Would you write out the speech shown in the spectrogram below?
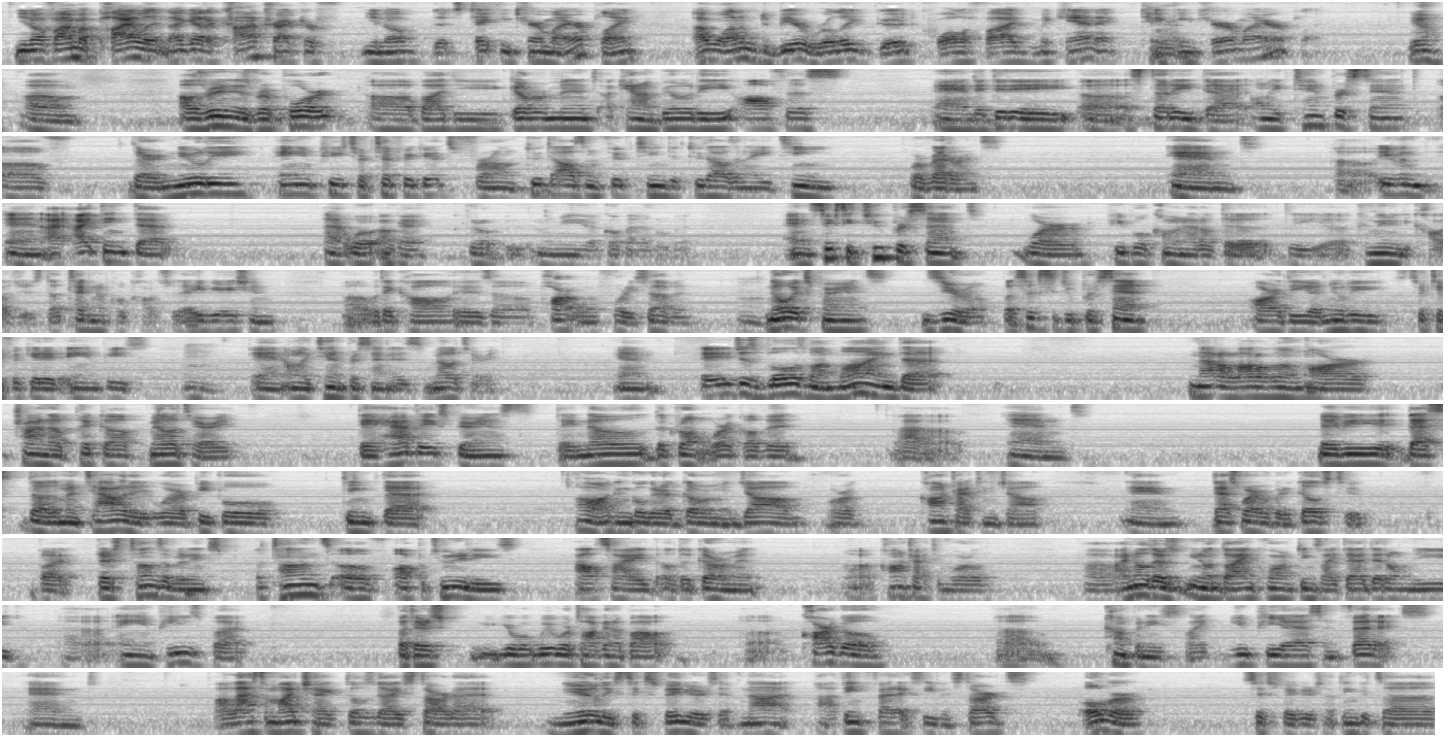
you know, if I'm a pilot and I got a contractor, you know, that's taking care of my airplane, I want him to be a really good qualified mechanic taking care of my airplane. Yeah. Um, I was reading this report uh, by the Government Accountability Office, and they did a, uh, a study that only 10% of their newly A&P certificates from 2015 to 2018 were veterans. And uh, even, and I, I think that, uh, well, okay, let me uh, go back a little bit. And 62% were people coming out of the the uh, community colleges, the technical colleges, the aviation, uh, what they call is uh, Part 147. Mm. No experience, zero, but 62% are the uh, newly certificated AMPs, Mm. and only 10% is military. And it just blows my mind that not a lot of them are trying to pick up military. They have the experience, they know the grunt work of it, uh, and maybe that's the mentality where people think that oh i can go get a government job or a contracting job and that's where everybody goes to but there's tons of tons of opportunities outside of the government uh, contracting world uh, i know there's you know DynCorp and things like that they don't need uh, amps but but there's we were talking about uh, cargo um, companies like UPS and FedEx. And uh, last time I checked, those guys start at nearly six figures, if not. I think FedEx even starts over six figures. I think it's a uh,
